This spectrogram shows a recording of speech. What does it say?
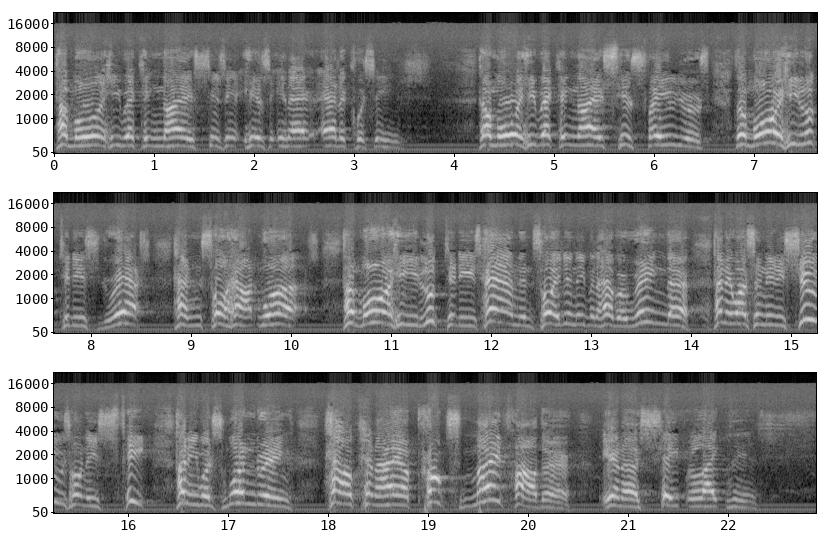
the more he recognized his, his inadequacies the more he recognized his failures, the more he looked at his dress and saw how it was. The more he looked at his hand and saw he didn't even have a ring there, and he wasn't any shoes on his feet, and he was wondering, how can I approach my father in a shape like this?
